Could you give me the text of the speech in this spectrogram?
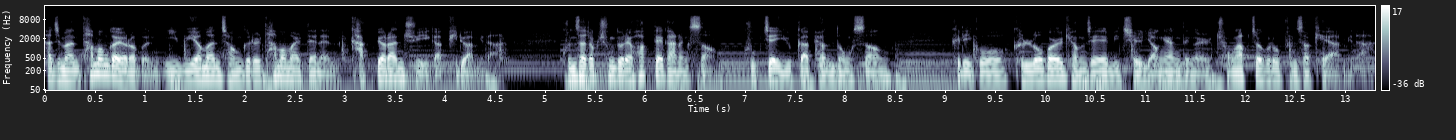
하지만 탐험가 여러분, 이 위험한 정글을 탐험할 때는 각별한 주의가 필요합니다. 군사적 충돌의 확대 가능성, 국제 유가 변동성, 그리고 글로벌 경제에 미칠 영향 등을 종합적으로 분석해야 합니다.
